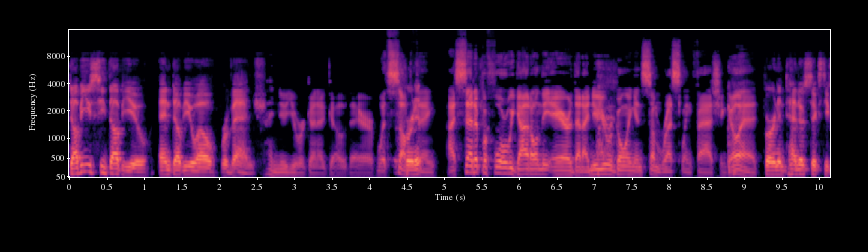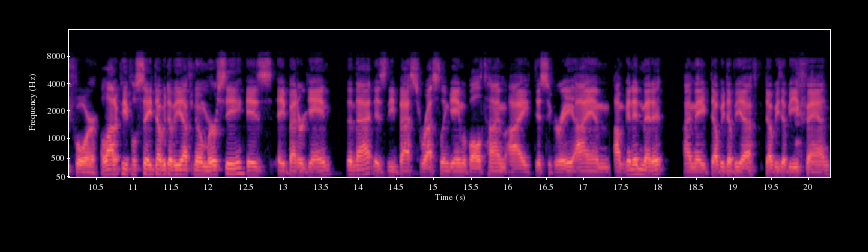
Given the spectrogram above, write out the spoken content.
WCW NWO Revenge. I knew you were going to go there with something. I said it before we got on the air that I knew you were going in some wrestling fashion. Go ahead. For Nintendo 64. A lot of people say WWF No Mercy is a better game than that, is the best wrestling game of all time. I disagree. I am I'm going to admit it. I'm a WWF WWE fan.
